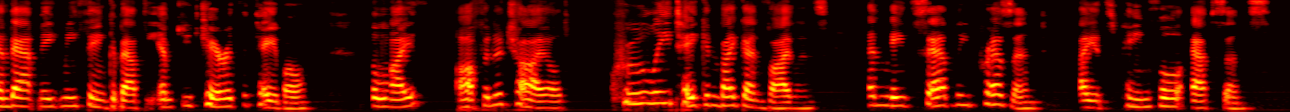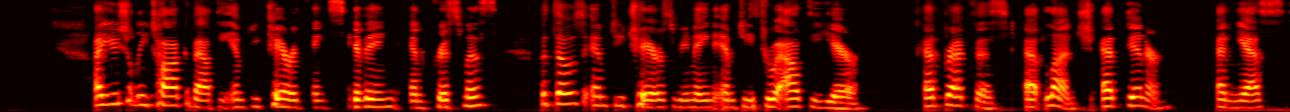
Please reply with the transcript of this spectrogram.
and that made me think about the empty chair at the table, the life, often a child, cruelly taken by gun violence and made sadly present by its painful absence. I usually talk about the empty chair at Thanksgiving and Christmas, but those empty chairs remain empty throughout the year at breakfast, at lunch, at dinner, and yes,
